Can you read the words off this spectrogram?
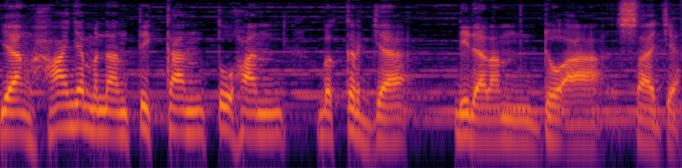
yang hanya menantikan Tuhan bekerja di dalam doa saja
